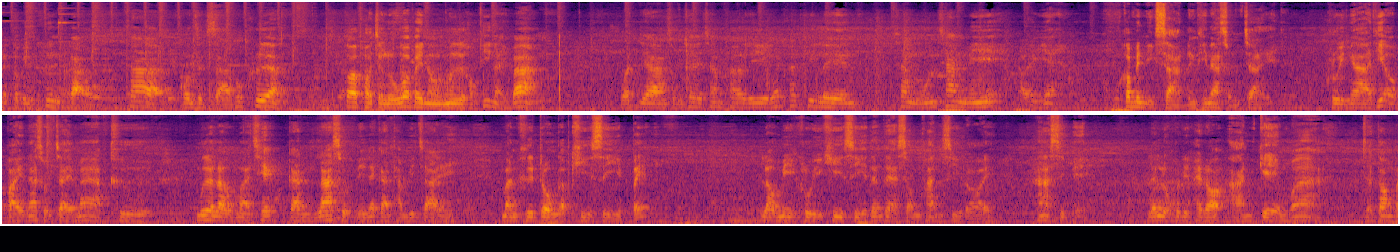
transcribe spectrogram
แล้วก็เป็นเครื่องเก่า ถ้าคนศึกษาพวกเครื่อง ก็พอจะรู้ว่าเป็นมือของที่ไหนบ้าง วัดยางสมชัยชัมพารีวัดพระกิเลน ช่างนู้นช่างนี้อะไรเงี้ยก็เป็นอีกศาสตร์หนึ่งที่น่าสนใจครุยงานที่เอาไปน่าสนใจมากคือ เมื่อเรามาเช็คกันล่าสุดนี้ในการทำวิจัย มันคือตรงกับคีซีเป๊ะเรามีครุยคีซีตั้งแต่ 2451 และหลวงพ่อดีไพเราะอ่านเกมว่าจะต้องไป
